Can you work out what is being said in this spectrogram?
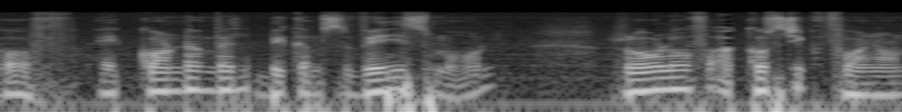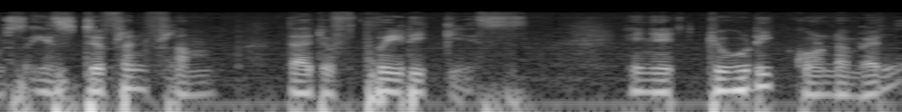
of a quantum well becomes very small, role of acoustic phonons is different from that of 3D case. In a 2D quantum well,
